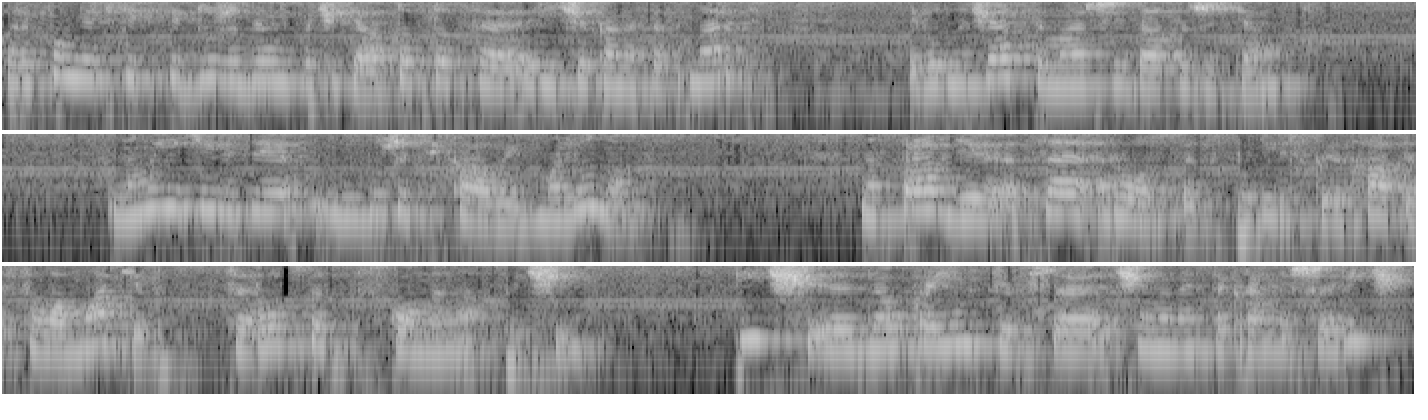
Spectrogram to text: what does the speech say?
переповнюють якісь дуже дивні почуття. Тобто це річ, яка несе смерть, і водночас ти маєш їй дати життя. На моїй гільзі дуже цікавий малюнок. Насправді це розпис подільської хати села Маків, це розпис з комина печі. Піч е, для українців це чи не найсакральніша річ.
